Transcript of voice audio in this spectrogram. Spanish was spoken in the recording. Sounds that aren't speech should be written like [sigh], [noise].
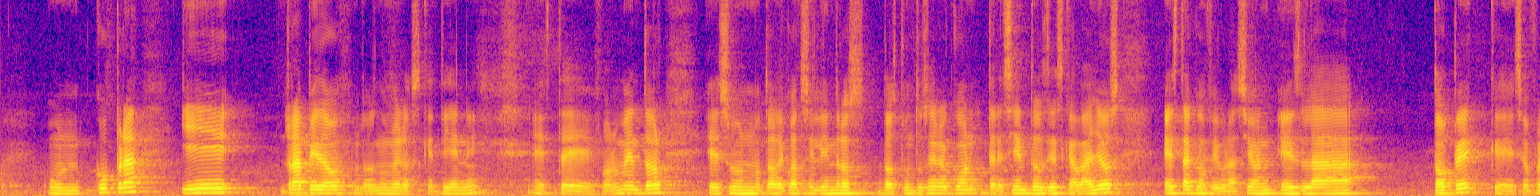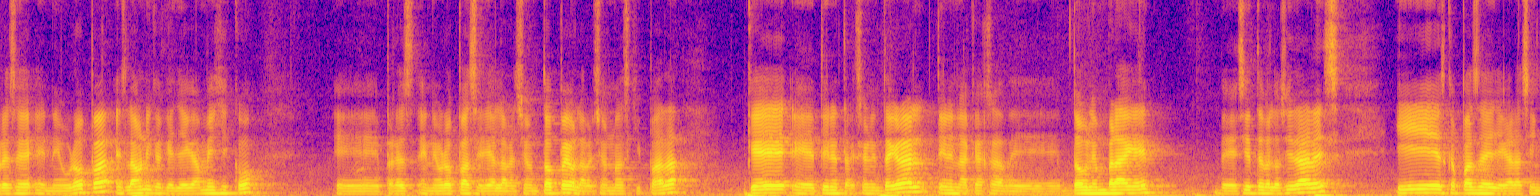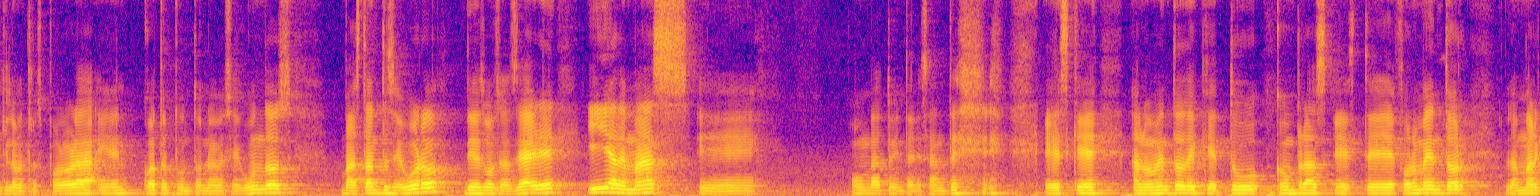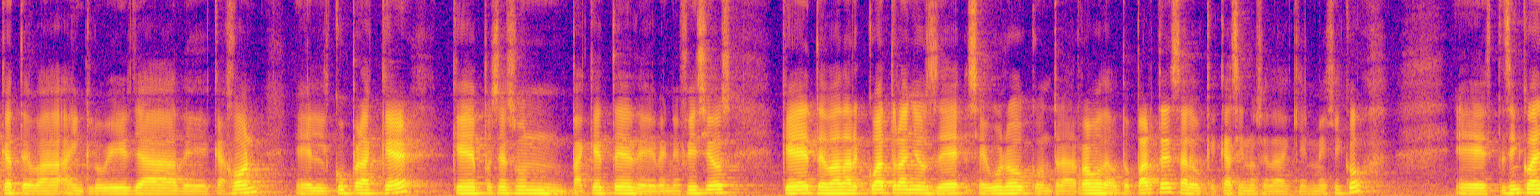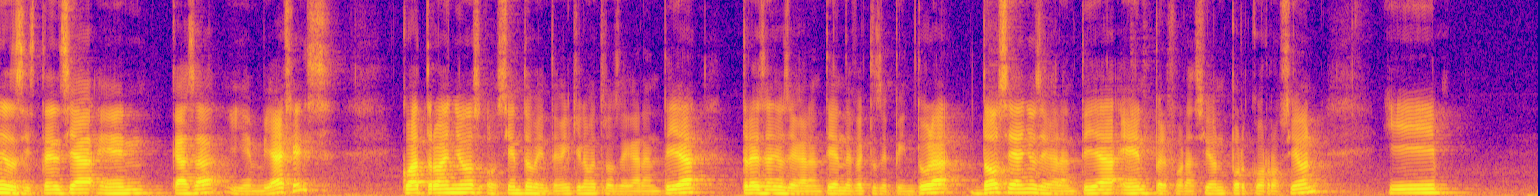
un Cupra. Y rápido los números que tiene este Formentor es un motor de 4 cilindros 2.0 con 310 caballos. Esta configuración es la tope que se ofrece en Europa, es la única que llega a México, eh, pero en Europa sería la versión tope o la versión más equipada que eh, tiene tracción integral, tiene la caja de doble embrague de 7 velocidades y es capaz de llegar a 100 km por hora en 4.9 segundos. Bastante seguro, 10 bolsas de aire y además eh, un dato interesante [laughs] es que al momento de que tú compras este Formentor, la marca te va a incluir ya de cajón el Cupra Care, que pues es un paquete de beneficios que te va a dar cuatro años de seguro contra robo de autopartes, algo que casi no se da aquí en México. Este, cinco años de asistencia en casa y en viajes. Cuatro años o 120 mil kilómetros de garantía. Tres años de garantía en defectos de pintura. 12 años de garantía en perforación por corrosión. Y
